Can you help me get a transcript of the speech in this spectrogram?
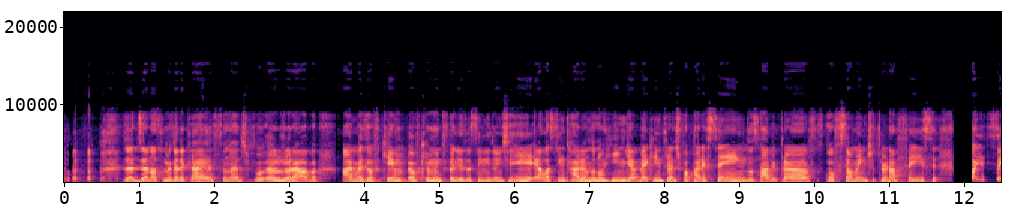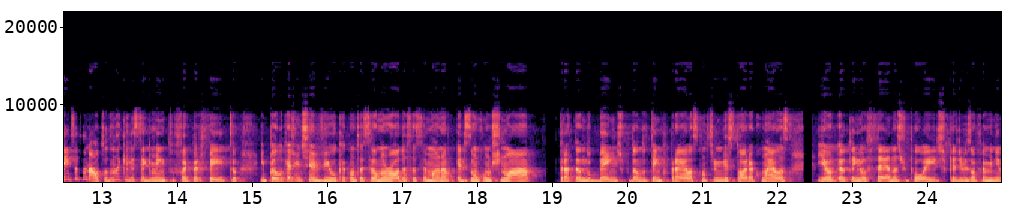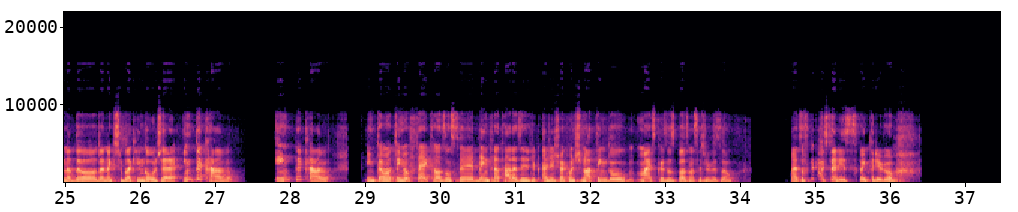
Já dizia nossa amiga LKS, né? Tipo, eu jurava. Ai, mas eu fiquei, eu fiquei muito feliz, assim, gente. E ela se encarando no ringue, a Becky entrando, tipo, aparecendo, sabe? Pra oficialmente tornar face. Foi sensacional. Tudo naquele segmento foi perfeito. E pelo que a gente viu que aconteceu no Raw dessa semana, eles vão continuar tratando bem, tipo, dando tempo para elas, construindo história com elas. E eu, eu tenho fé na Triple H, porque a divisão feminina do, do NXT Black and Gold era impecável. Impecável. Então eu tenho fé que elas vão ser bem tratadas e a gente vai continuar tendo mais coisas boas nessa divisão. Mas eu fiquei muito feliz, foi incrível.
